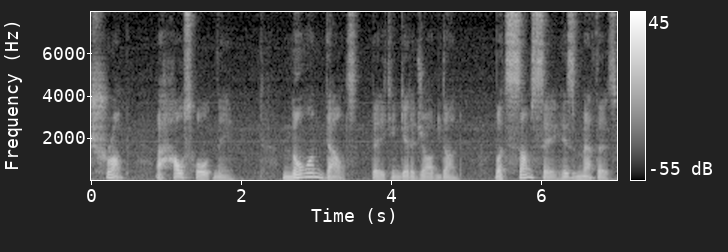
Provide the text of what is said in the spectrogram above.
Trump a household name no one doubts that he can get a job done but some say his methods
